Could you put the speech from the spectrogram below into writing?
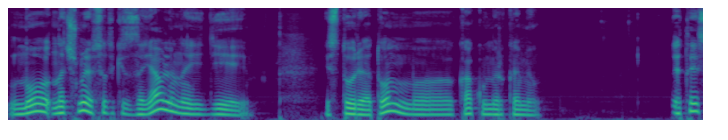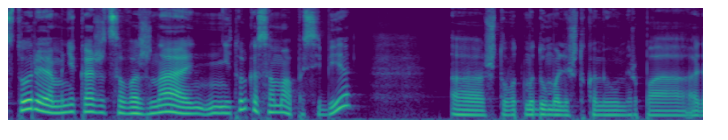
Но начну я все-таки с заявленной идеи, истории о том, э, как умер Камю. Эта история, мне кажется, важна не только сама по себе, а, что вот мы думали, что Камю умер по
